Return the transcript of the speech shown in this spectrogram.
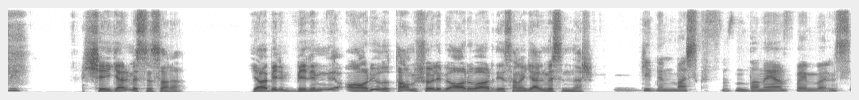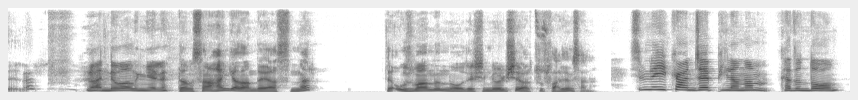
Şey gelmesin sana. Ya benim belimde ağrıyor da tam şöyle bir ağrı var diye sana gelmesinler. Gidin başkasının bana yazmayın böyle şeyler. Randevu alın gelin. Tamam sana hangi alanda yazsınlar? Ya uzmanlığın ne olacak? Şimdi öyle bir şey var. Tuz var değil mi sana? Şimdi ilk önce planım kadın doğum.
